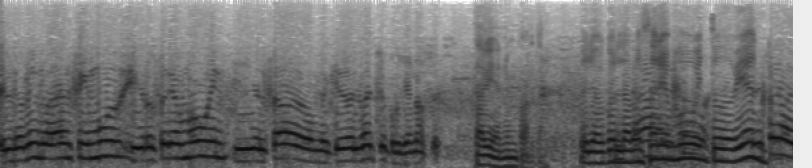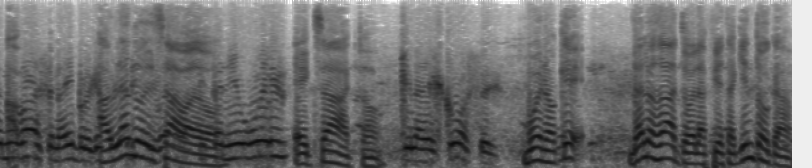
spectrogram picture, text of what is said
el domingo Dancing Mood y Rosario Mowin y el sábado me quedó el bacho porque no sé. Está bien, no importa. Pero con la Rosario Ah, el Moving todo bien. No Ah, vayan ahí porque... hablando del sábado. orquesta New Wave Exacto. que la descoce. Bueno, ¿qué? Da los datos de la fiesta. ¿Quién toca?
